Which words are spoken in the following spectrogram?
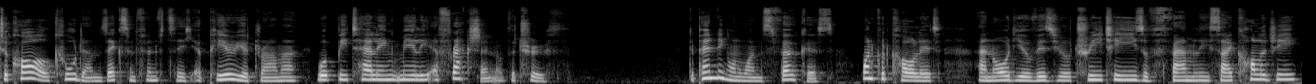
To call Kudamm 56 a period drama would be telling merely a fraction of the truth. Depending on one's focus, one could call it an audiovisual treatise of family psychology,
